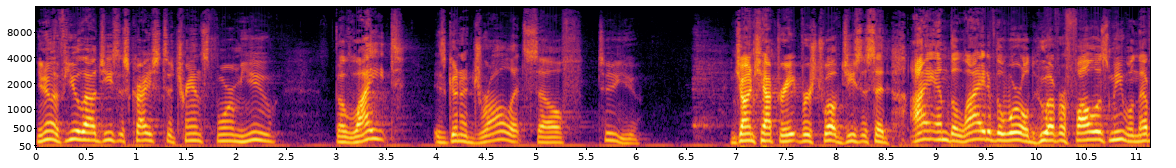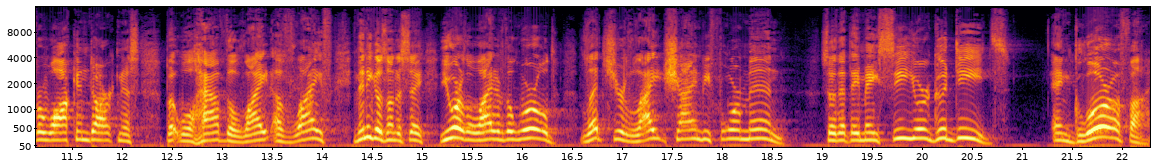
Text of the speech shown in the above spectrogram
You know, if you allow Jesus Christ to transform you, the light is going to draw itself to you. In John chapter 8, verse 12, Jesus said, I am the light of the world. Whoever follows me will never walk in darkness, but will have the light of life. And then he goes on to say, You are the light of the world. Let your light shine before men, so that they may see your good deeds and glorify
